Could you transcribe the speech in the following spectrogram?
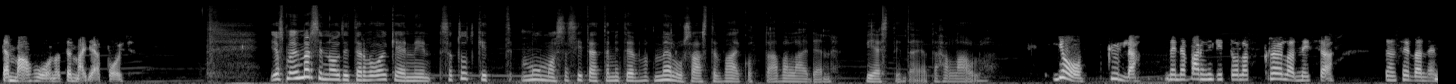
tämä on huono, tämä jää pois. Jos mä ymmärsin Nouti Tervo oikein, niin sä tutkit muun muassa sitä, että miten melusaaste vaikuttaa valaiden viestintään ja tähän lauluun. Joo, kyllä. Meidän varsinkin tuolla Grönlannissa se on sellainen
